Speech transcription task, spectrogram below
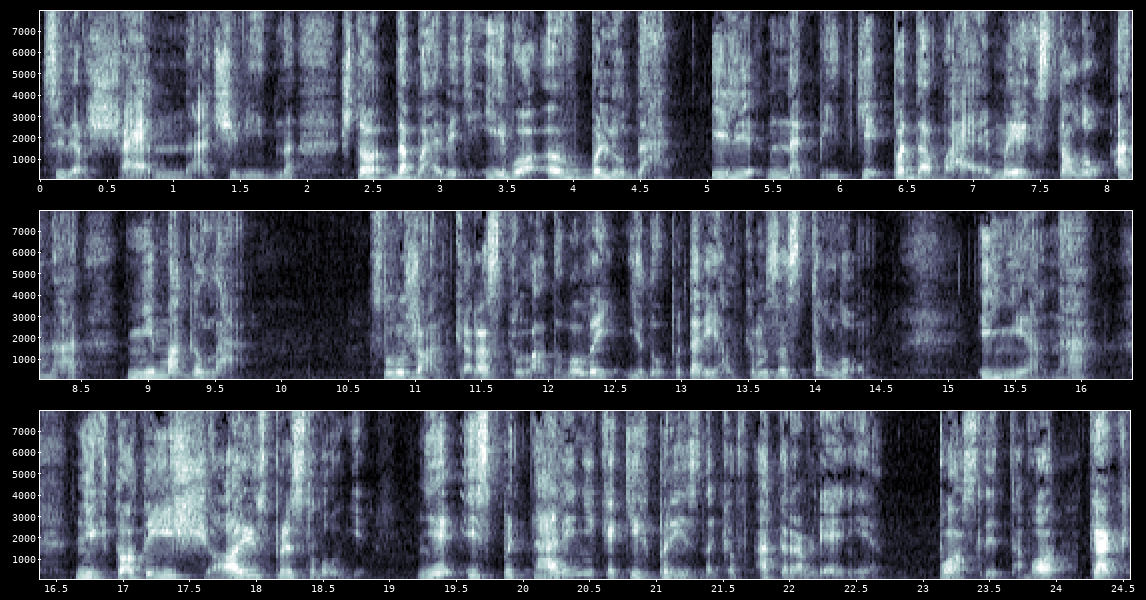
Совершенно очевидно, что добавить его в блюда или напитки, подаваемые к столу, она не могла. Служанка раскладывала еду по тарелкам за столом. И ни она, ни кто-то еще из прислуги не испытали никаких признаков отравления после того, как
